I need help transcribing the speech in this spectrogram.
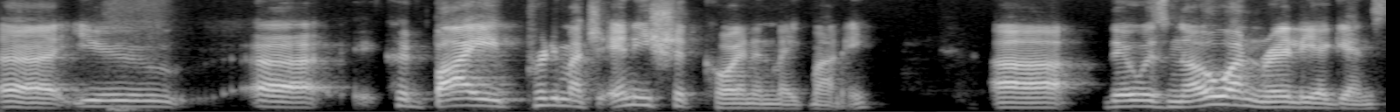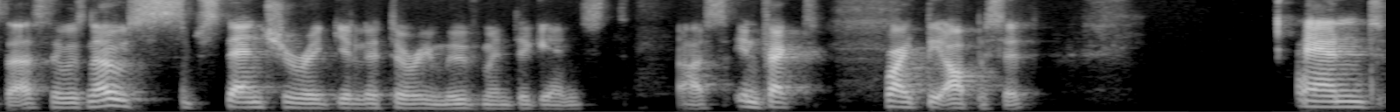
Uh, you uh, could buy pretty much any shitcoin and make money. Uh, there was no one really against us. There was no substantial regulatory movement against us. In fact, quite the opposite and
